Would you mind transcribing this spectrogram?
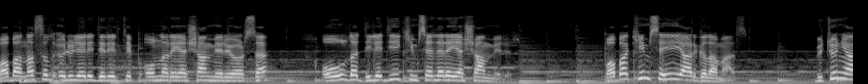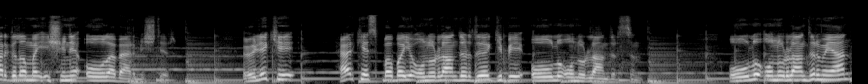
Baba nasıl ölüleri diriltip onlara yaşam veriyorsa, oğul da dilediği kimselere yaşam verir. Baba kimseyi yargılamaz. Bütün yargılama işini oğula vermiştir. Öyle ki herkes babayı onurlandırdığı gibi oğlu onurlandırsın. Oğlu onurlandırmayan,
